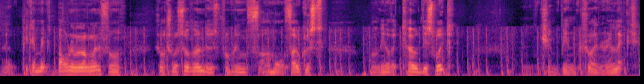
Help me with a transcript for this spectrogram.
So pick and mix bowling along then for Joshua Sutherland, who's probably far more focused on the other code this week. The champion trainer elect.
